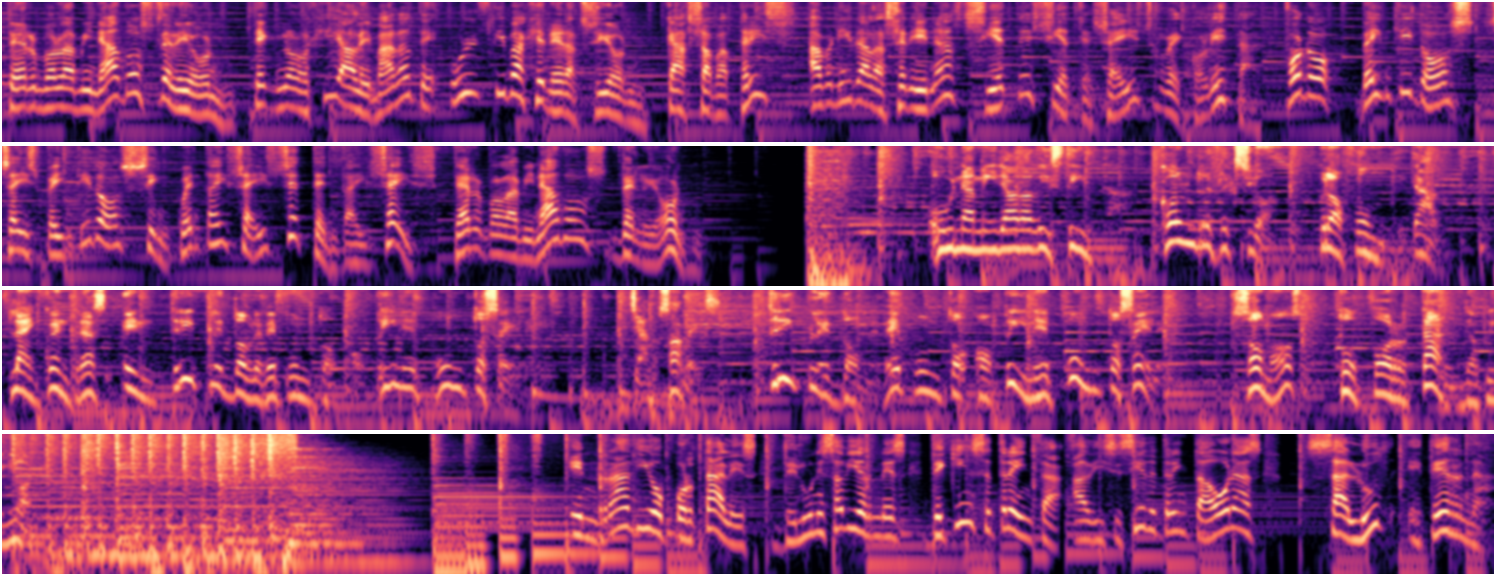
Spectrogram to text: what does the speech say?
Termolaminados de León, tecnología alemana de última generación. Casa Matriz, Avenida La Serena, 776 Recoleta. Foro 22 622 56 76. Termolaminados de León. Una mirada distinta, con reflexión, profundidad. La encuentras en www.opine.cl. Ya lo sabes, www.opine.cl. Somos tu portal de opinión. en Radio Portales de lunes a viernes de 15.30 a 17.30 horas Salud Eterna,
